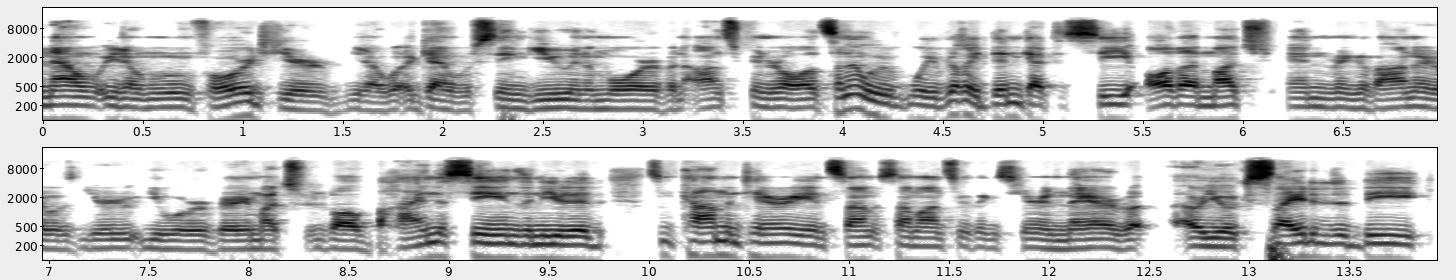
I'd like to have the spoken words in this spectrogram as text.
and now, you know, moving forward here, you know, again, we're seeing you in a more of an on-screen role. It's something we, we really didn't get to see all that much in Ring of Honor. It was you you were very much involved behind the scenes, and you did some commentary and some some on-screen things here and there. But are you excited to be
